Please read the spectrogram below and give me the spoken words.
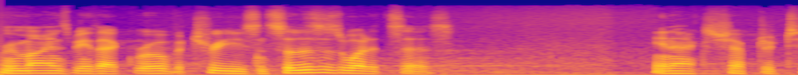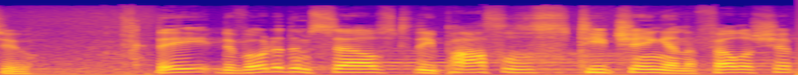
reminds me of that grove of trees. And so this is what it says in Acts chapter 2. They devoted themselves to the apostles' teaching and the fellowship,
